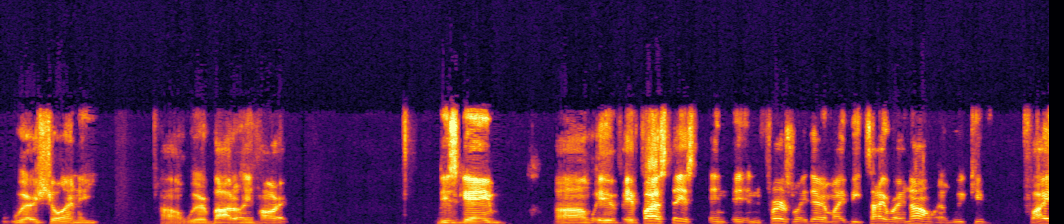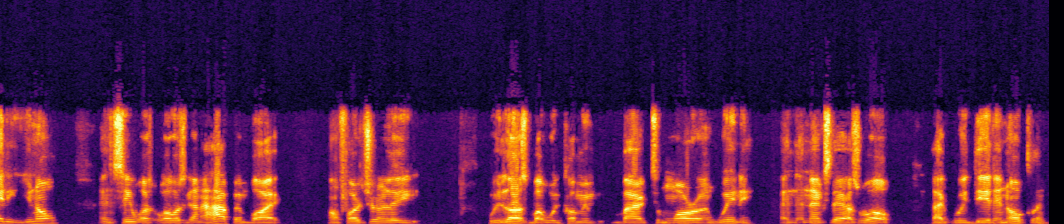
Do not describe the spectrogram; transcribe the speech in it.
we're showing it. Uh, we're battling hard. This game um, if if I stay in, in first right there, it might be tight right now, and we keep fighting, you know, and see what what was gonna happen. But unfortunately, we lost. But we're coming back tomorrow and winning, and the next day as well, like we did in Oakland.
